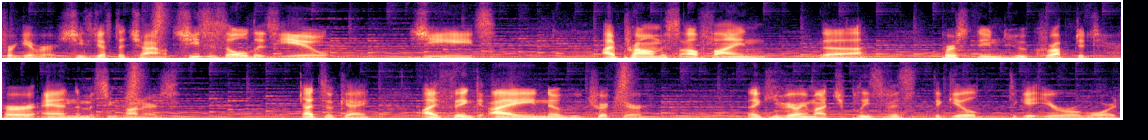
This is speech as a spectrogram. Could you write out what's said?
forgive her. She's just a child. She's as old as you. Jeez. I promise I'll find the person who corrupted her and the missing hunters. That's okay. I think I know who tricked her. Thank you very much. Please visit the guild to get your reward.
